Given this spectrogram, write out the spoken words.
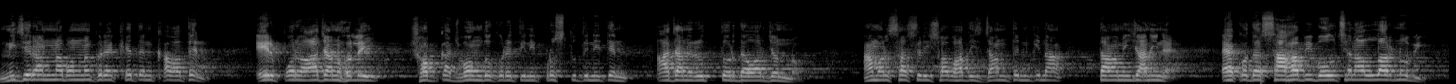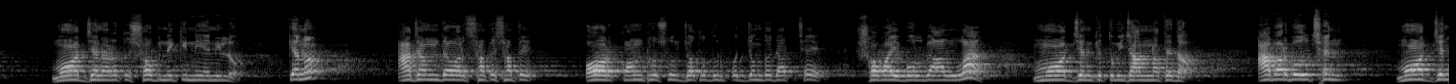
নিজে রান্না বান্না করে খেতেন, খাওয়াতেন। এরপরে আজান হলেই সব কাজ বন্ধ করে তিনি প্রস্তুতি নিতেন আজানের উত্তর দেওয়ার জন্য। আমার শাশুড়ি সব হাদিস জানতেন কিনা তা আমি জানি না। একদা সাহাবি বলছেন, আল্লাহর নবী মহাজেনারা তো সব নেকি নিয়ে নিল। কেন? আজান দেওয়ার সাথে সাথে ওর কণ্ঠসুর যত দূর পর্যন্ত যাচ্ছে, সবাই বলবে, আল্লাহ মহাজ্জেনকে তুমি জান্নাতে দাও। আবার বলছেন মহাজ্জেন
